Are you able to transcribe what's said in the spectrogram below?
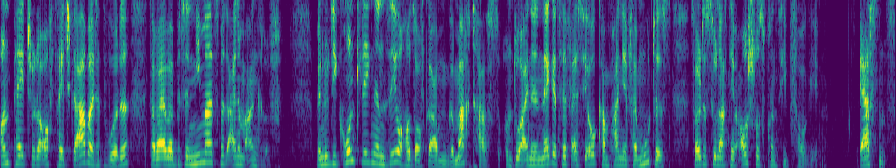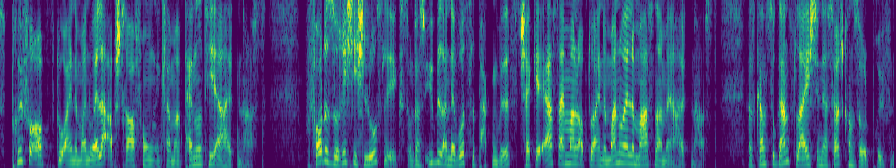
On-Page oder Off-Page gearbeitet wurde, dabei aber bitte niemals mit einem Angriff. Wenn du die grundlegenden SEO-Hausaufgaben gemacht hast und du eine Negative SEO-Kampagne vermutest, solltest du nach dem Ausschlussprinzip vorgehen. Erstens, prüfe, ob du eine manuelle Abstrafung in Klammer Penalty erhalten hast. Bevor du so richtig loslegst und das Übel an der Wurzel packen willst, checke erst einmal, ob du eine manuelle Maßnahme erhalten hast. Das kannst du ganz leicht in der Search Console prüfen.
